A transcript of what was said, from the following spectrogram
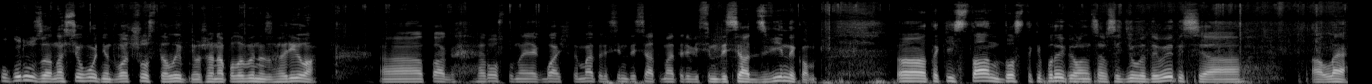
Кукуруза на сьогодні, 26 липня, вже наполовину згоріла. А, так, росту на, як бачите, метр 70, метр 80 з віником. Такий стан, досить таки прикро на це все діло дивитися. Але,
